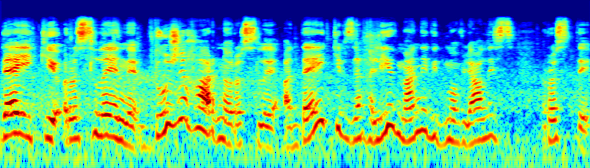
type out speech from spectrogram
деякі рослини дуже гарно росли, а деякі взагалі в мене відмовлялись рости.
